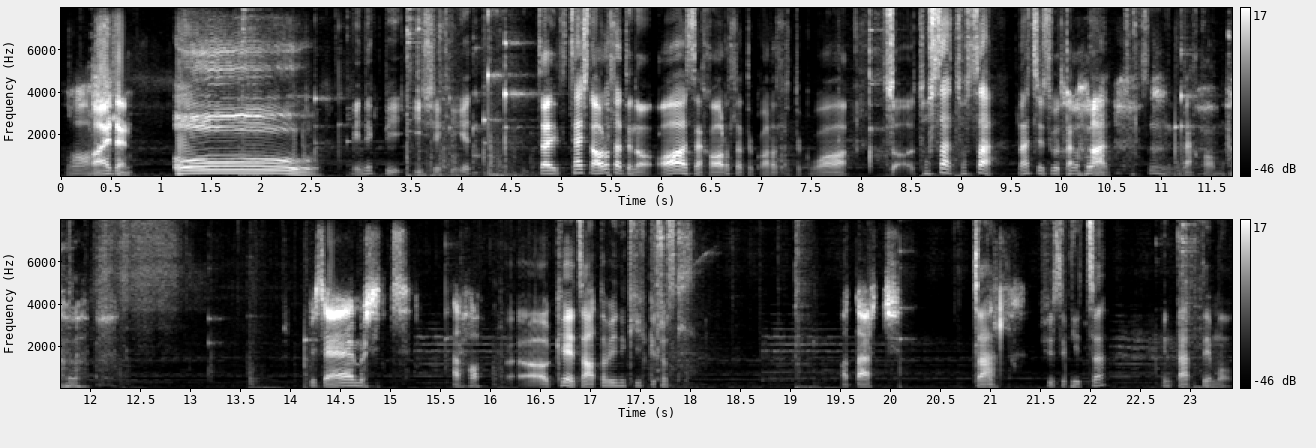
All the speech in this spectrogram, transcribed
Ваа. Байлаа. Оо. Энийг би ийшээ хийгээд. За цааш нь оруулаад байна уу? Аа, сайхан оруулаад өг, оруулаад өг. Ваа. Цу- Цусаа, цусаа. Наач эсвэл аа, цусан байхгүй юм. Бис амар. Харах уу? Окей, за одоо би энийг хийх гэж бас. Одоо арч. За, фьюз хийцээ. Энэ дард юм уу?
